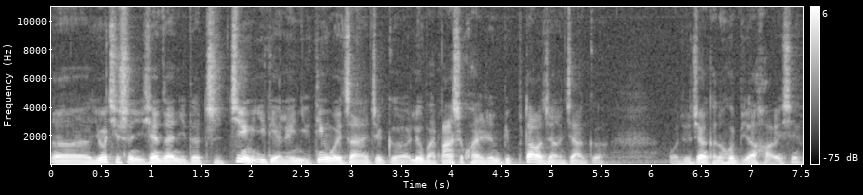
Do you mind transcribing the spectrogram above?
呃，尤其是你现在你的直径一点零，你定位在这个六百八十块人民币不到这样价格，我觉得这样可能会比较好一些。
